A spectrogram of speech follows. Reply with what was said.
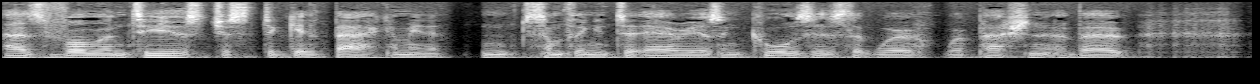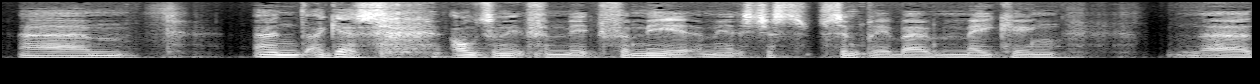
as volunteers just to give back. I mean, it, something into areas and causes that we're we're passionate about. Um, and I guess ultimately for me, for me, I mean, it's just simply about making uh,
